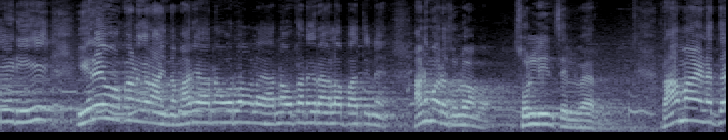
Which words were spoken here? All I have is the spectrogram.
தேடி இறைவன் உட்காந்துக்கிறான். இந்த மாதிரி யாருனா வருவாங்களா? யாருனா உட்காந்துக்கிறாங்களா பார்த்துன்னு அனுமாரை சொல்லுவாங்க. சொல்லின்னு செல்வர். ராமாயணத்தை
